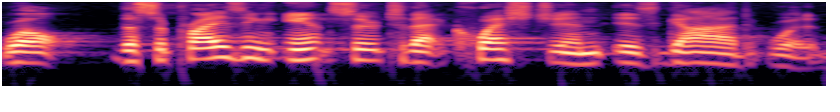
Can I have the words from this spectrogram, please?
Well, the surprising answer to that question is God would.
